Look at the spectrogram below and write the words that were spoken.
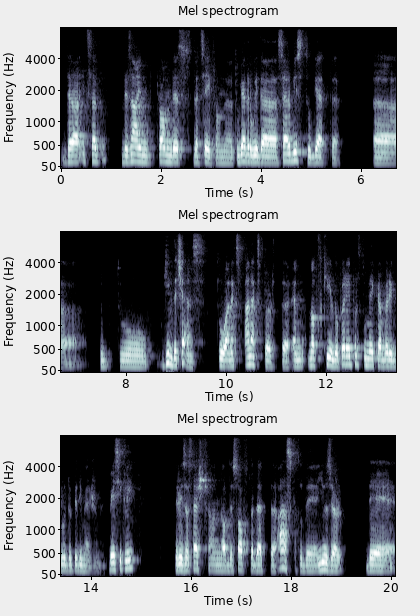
There, are, it's a design from this, let's say, from together with a service to get to, to give the chance to an, ex an expert and not skilled operators to make a very good PD measurement. Basically, there is a session of the software that uh, asks to the user the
